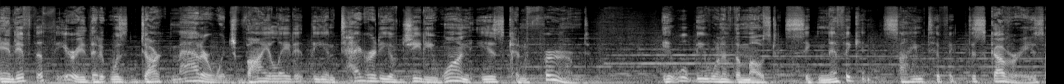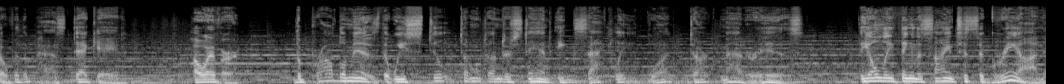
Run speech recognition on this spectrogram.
And if the theory that it was dark matter which violated the integrity of GD1 is confirmed, it will be one of the most significant scientific discoveries over the past decade. However, the problem is that we still don't understand exactly what dark matter is. The only thing the scientists agree on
